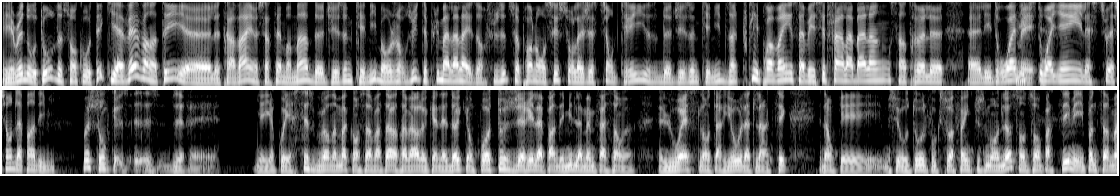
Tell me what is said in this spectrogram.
Et Erin O'Toole, de son côté, qui avait vanté euh, le travail à un certain moment de Jason Kenney, ben aujourd'hui, était plus mal à l'aise. Il a refusé de se prononcer sur la gestion de crise de Jason Kenney, disant que toutes les provinces avaient essayé de faire la balance entre le, euh, les droits Mais- des citoyens et la situation de la pandémie. Moi, je trouve que. euh, je dirais, il y, a, y quoi? Il y a six gouvernements conservateurs à travers le Canada qui n'ont pas tous géré la pandémie de la même façon. là. L'Ouest, l'Ontario, l'Atlantique. Donc, euh, M. O'Toole, il faut qu'il soit fin avec tout ce monde-là. Ils sont de son parti, mais il n'est pas nécessairement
